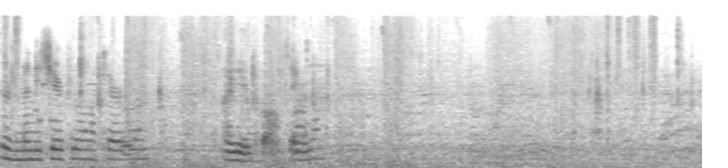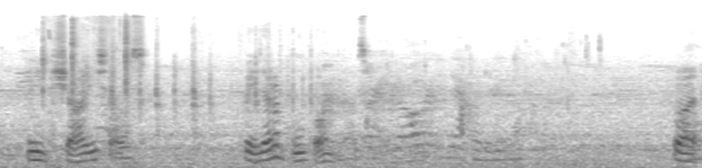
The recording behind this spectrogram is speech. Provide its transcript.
There's minis here if you want to carry one. I need a pop Take one. one. I need shoddy cells. Wait, is that a blue bomb? That's I can you what?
